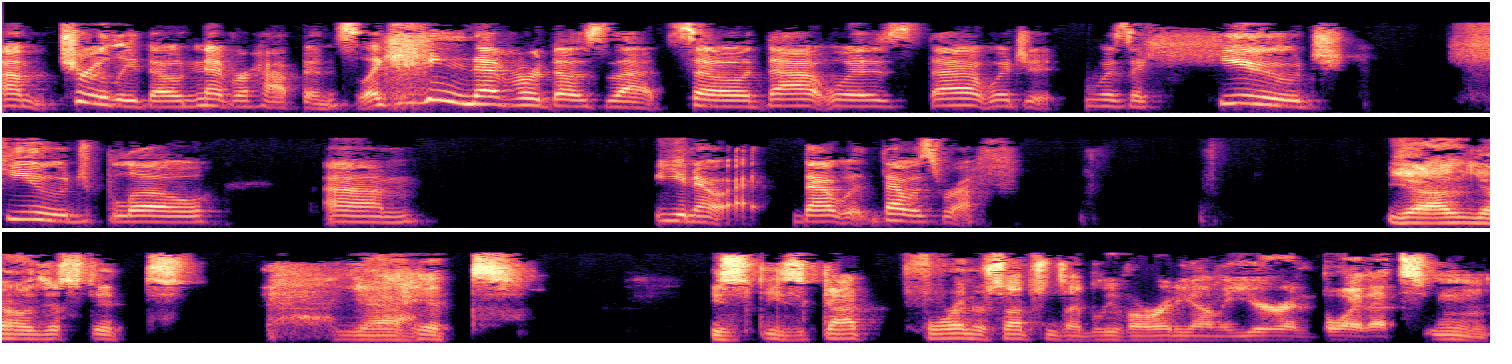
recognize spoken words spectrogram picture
um, truly though never happens. Like he never does that. So that was that which was a huge huge blow. Um you know that was that was rough. Yeah you know just it yeah it he's he's got four interceptions i believe already on the year and boy that's mm,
